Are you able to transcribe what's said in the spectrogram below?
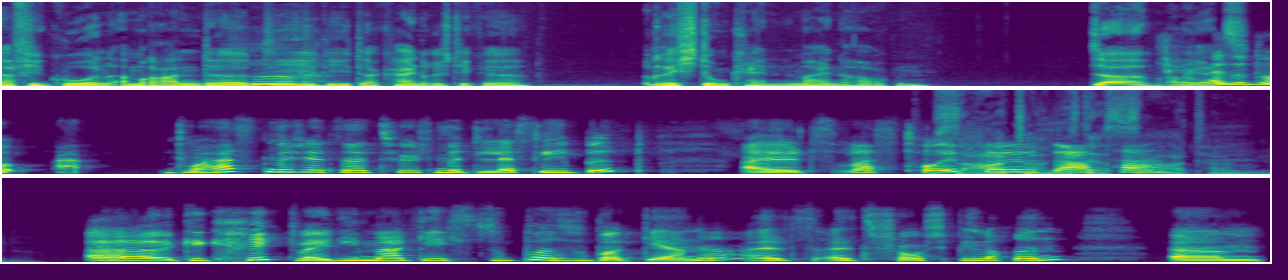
ja, Figuren am Rande, die, die da keine richtige Richtung kennen, in meinen Augen. So, aber jetzt. Also du, Du hast mich jetzt natürlich mit Leslie Bibb als was Teufel, Satan, Satan, Satan genau. äh, gekriegt, weil die mag ich super, super gerne als, als Schauspielerin. Ähm,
